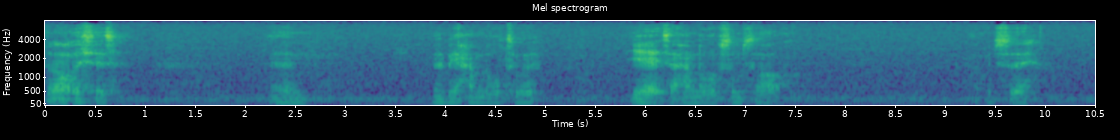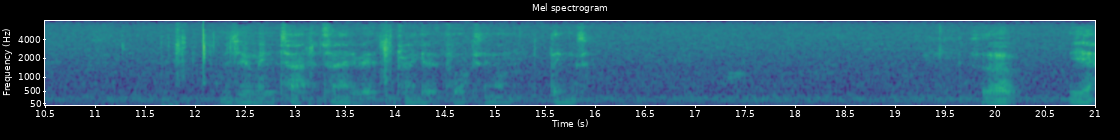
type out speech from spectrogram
Don't know what this is. Um, maybe a handle to a yeah it's a handle of some sort I would say. Zoom in a tiny bit try and get it focusing on things. So yeah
